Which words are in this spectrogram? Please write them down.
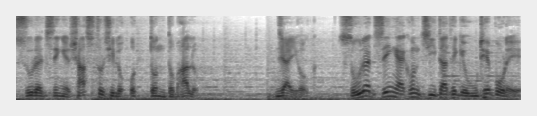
সুরজ সিং এর স্বাস্থ্য ছিল অত্যন্ত ভালো। যাই হোক, সুরজ সিং এখন চিতা থেকে উঠে পড়ে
